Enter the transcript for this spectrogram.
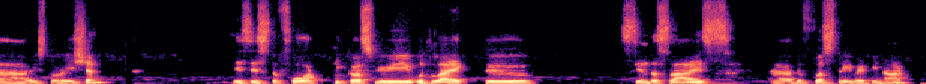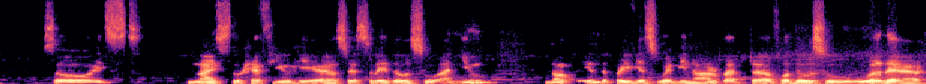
uh, restoration. This is the fourth because we would like to synthesize uh, the first three webinar. So it's nice to have you here, especially those who are new, not in the previous webinar, but uh, for those who were there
